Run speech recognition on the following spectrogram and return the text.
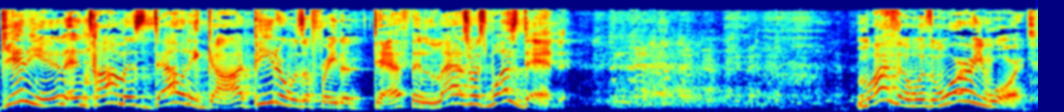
Gideon and Thomas doubted God. Peter was afraid of death and Lazarus was dead. Martha was a worrywart,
